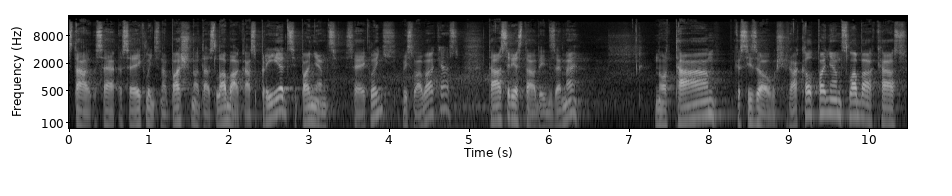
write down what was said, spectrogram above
Sēkliņas no pašas, no tās labākās priedes ir paņemts sēkliņas, vislabākās. Tās ir iestādītas zemē. No tām, kas izauguši, atkal paņemts labākās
